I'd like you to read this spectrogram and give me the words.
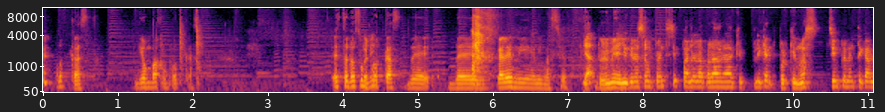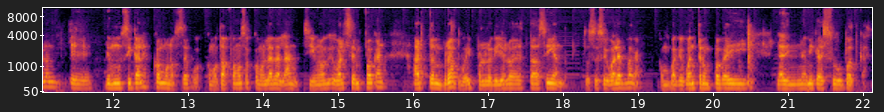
podcast. Guión bajo podcast. Esto no es un podcast de, de musicales ni animación. Ya, pero mira, yo quiero hacer un paréntesis para darle la palabra que expliquen, porque no es simplemente que hablan eh, de musicales como, no sé, pues, como tan famosos como La La Land, sino que igual se enfocan harto en Broadway, por lo que yo lo he estado siguiendo. Entonces eso igual es bacán, como para que cuenten un poco ahí la dinámica de su podcast.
